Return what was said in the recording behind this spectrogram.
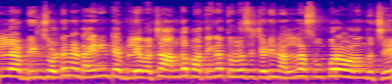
இல்லை அப்படின்னு சொல்லிட்டு நான் டைனிங் டேபிளே வச்சேன். அங்கே பார்த்தீங்கன்னா துளசி செடி நல்லா சூப்பராக வளர்ந்துச்சு.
